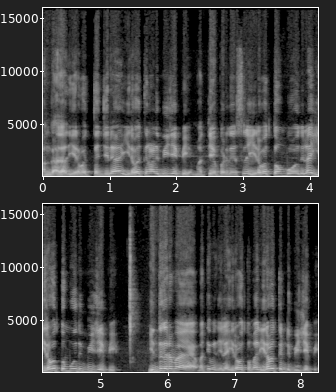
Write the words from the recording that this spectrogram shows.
அங்கே அதாவது இருபத்தஞ்சில் இருபத்தி நாலு பிஜேபி மத்திய பிரதேசத்தில் இருபத்தொம்போதில் இருபத்தொம்போது பிஜேபி. இந்த தடவை மத்திய பிரதேசில் இருபத்தொம்போது இருபத்தெட்டு பிஜேபி.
